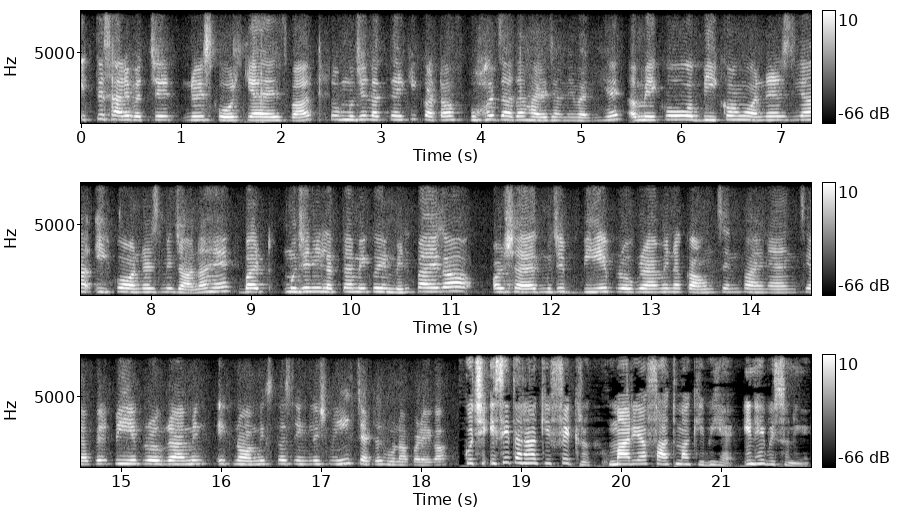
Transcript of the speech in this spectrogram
इतने सारे बच्चे ने स्कोर किया है इस बार। तो मुझे लगता है कि कट ऑफ़ बहुत ज़्यादा हाई जाने वाली है। मेरे को बी कॉम ऑनर्स या इको ऑनर्स में जाना है बट मुझे नहीं लगता मेरे को ये मिल पाएगा। और शायद मुझे BA programme in accounts and finance या फिर BA programme in economics plus English में ही सेटल होना पड़ेगा। कुछ इसी तरह की फ़िक्र मारिया फातिमा की भी है। इन्हें भी सुनिए।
